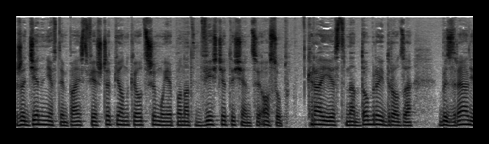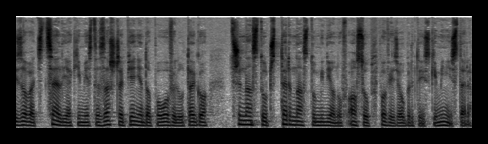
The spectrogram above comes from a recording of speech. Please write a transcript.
że dziennie w tym państwie szczepionkę otrzymuje ponad 200 tysięcy osób. Kraj jest na dobrej drodze, by zrealizować cel, jakim jest zaszczepienie do połowy lutego 13-14 milionów osób, powiedział brytyjski minister.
